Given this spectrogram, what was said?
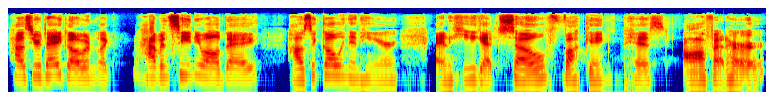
how's your day going? Like, haven't seen you all day. How's it going in here? And he gets so fucking pissed off at her.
